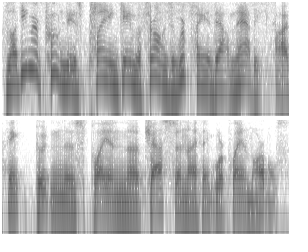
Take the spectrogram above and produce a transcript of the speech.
Vladimir Putin is playing Game of Thrones, and we're playing Downton Abbey. I think Putin is playing uh, chess, and I think we're playing marbles.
